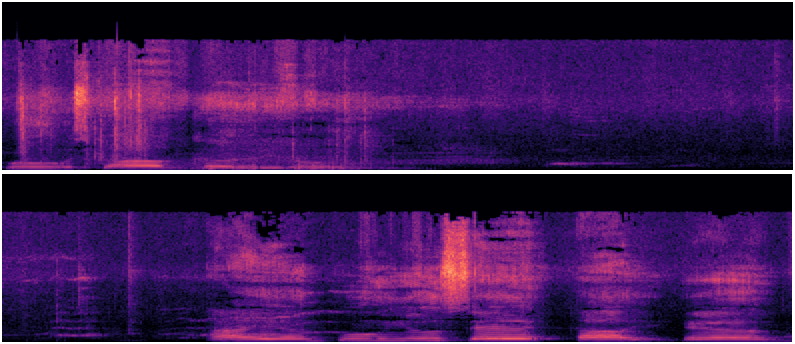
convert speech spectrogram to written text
who has conquered it all. I am who you say I am.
